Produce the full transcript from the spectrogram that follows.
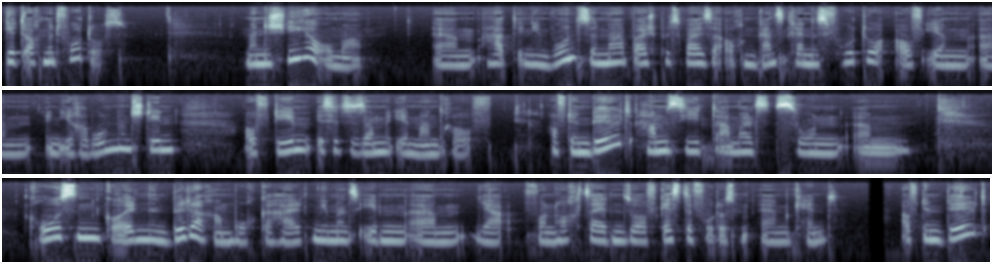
gilt auch mit Fotos. Meine Schwiegeroma ähm, hat in ihrem Wohnzimmer beispielsweise auch ein ganz kleines Foto auf ihrem, ähm, in ihrer Wohnwand stehen. Auf dem ist sie zusammen mit ihrem Mann drauf. Auf dem Bild haben sie damals so einen ähm, großen goldenen Bilderrahmen hochgehalten, wie man es eben ähm, ja von Hochzeiten so auf Gästefotos ähm, kennt. Auf dem Bild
